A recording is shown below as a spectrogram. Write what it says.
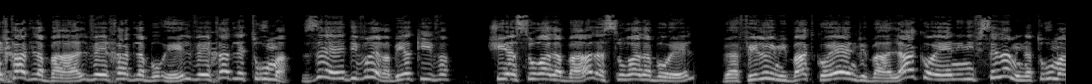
אחד לבעל ואחד לבועל ואחד לתרומה. זה דברי רבי עקיבא. שהיא אסורה לבעל, אסורה לבועל, ואפילו אם היא בת כהן ובעלה כהן, היא נפסלה מן התרומה.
